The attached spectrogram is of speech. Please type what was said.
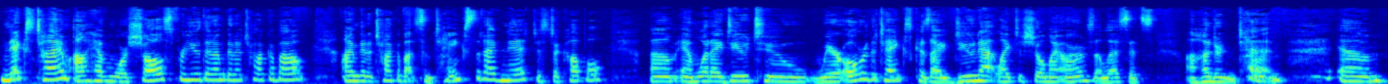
next time I'll have more shawls for you that I'm going to talk about. I'm going to talk about some tanks that I've knit, just a couple, um, and what I do to wear over the tanks because I do not like to show my arms unless it's 110. Um,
